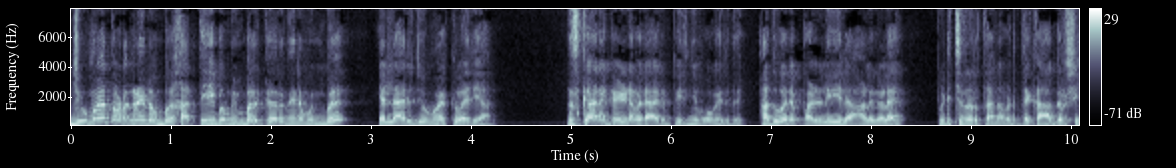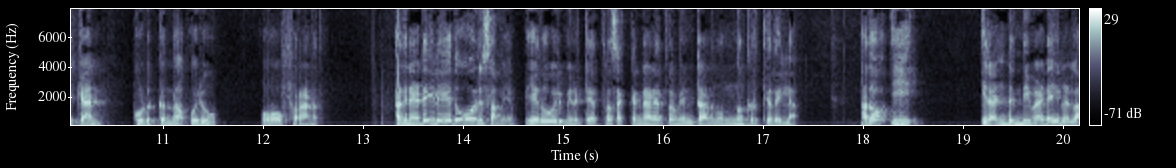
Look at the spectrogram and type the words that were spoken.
ജുമ തുടങ്ങുന്നതിന് മുമ്പ് ഹത്തീബ് മിമ്പർ കയറുന്നതിന് മുൻപ് എല്ലാവരും ജുമയ്ക്ക് വരിക. നിസ്കാരം കഴിയണവരാരും പിരിഞ്ഞു പോകരുത്. അതുവരെ പള്ളിയിലെ ആളുകളെ പിടിച്ചു നിർത്താൻ അവിടത്തേക്ക് ആകർഷിക്കാൻ കൊടുക്കുന്ന ഒരു ഓഫറാണത് അതിനിടയിൽ ഏതോ ഒരു സമയം ഏതോ ഒരു മിനിറ്റ് എത്ര സെക്കൻഡാണ് എത്ര മിനിറ്റ് ആണെന്നൊന്നും കൃത്യതയില്ല. അതോ ഈ രണ്ടിന്റെയും ഇടയിലുള്ള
